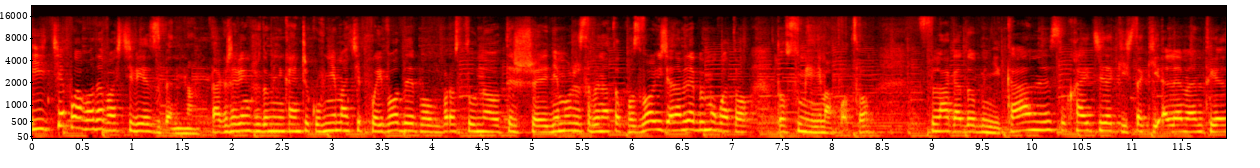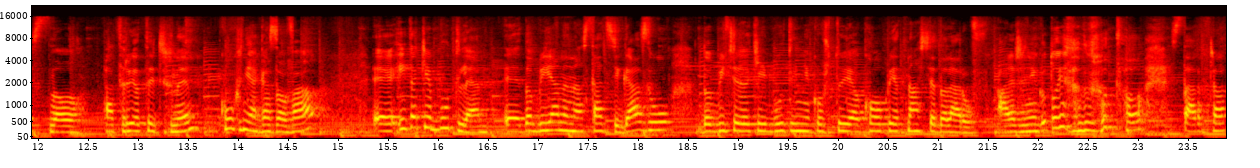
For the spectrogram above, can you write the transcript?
I ciepła woda właściwie jest zbędna. Także większość Dominikańczyków nie ma ciepłej wody, bo po prostu no, też y, nie może sobie na to pozwolić, a nawet jakby mogła, to, to w sumie nie ma po co. Flaga Dominikany, słuchajcie, jakiś taki element jest no, patriotyczny. Kuchnia gazowa. E, I takie butle e, dobijane na stacji gazu. Dobicie takiej butli nie kosztuje około 15 dolarów, ale że nie gotuje za dużo, to starcza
